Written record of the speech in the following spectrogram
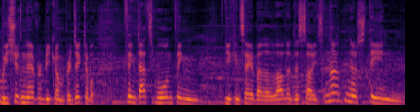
we should never become predictable. I think that's one thing you can say about a lot of the sides, not just in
